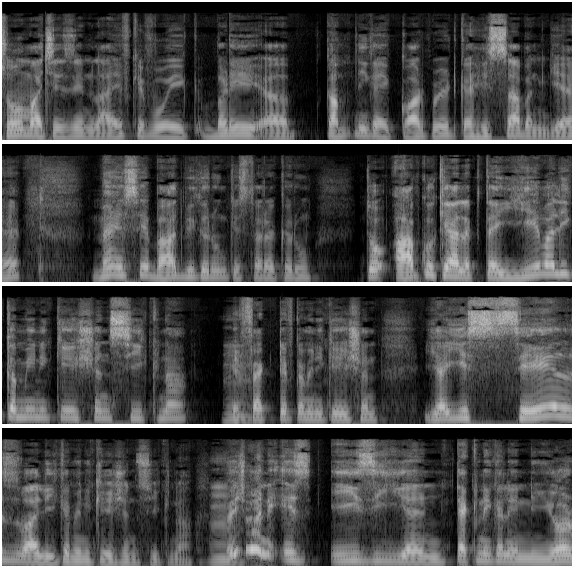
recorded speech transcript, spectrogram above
so much is in life کہ وہ ایک بڑے کمپنی کا ایک کارپوریٹ کا حصہ بن گیا ہے میں اس سے بات بھی کروں کس طرح کروں تو آپ کو کیا لگتا ہے یہ والی کمیونیکیشن سیکھنا افیکٹو hmm. کمیونیکیشن یا یہ سیلز والی کمیونیکیشن سیکھنا which one is easy and technical in your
